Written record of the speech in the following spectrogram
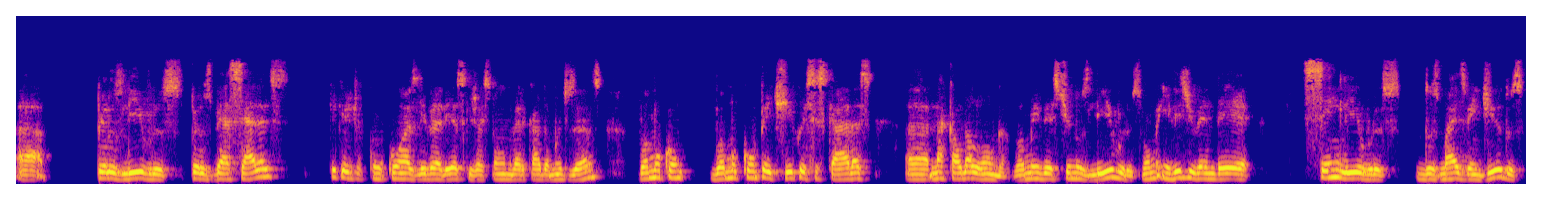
uh, pelos livros, pelos best-sellers, que, que a gente, com, com, as livrarias que já estão no mercado há muitos anos, vamos, com, vamos competir com esses caras uh, na cauda longa. Vamos investir nos livros, vamos, em vez de vender 100 livros dos mais vendidos,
